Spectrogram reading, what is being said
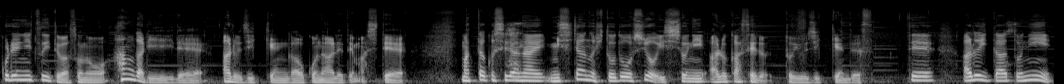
これについてはそのハンガリーである実験が行われてまして全く知らない見知らぬ人同士を一緒に歩かせるという実験です。で歩いた後に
